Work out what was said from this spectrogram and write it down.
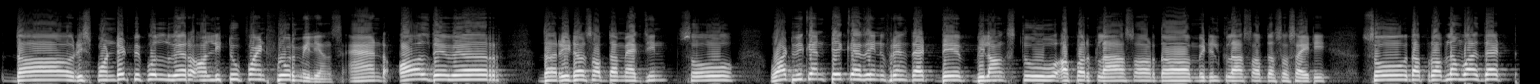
the responded people were only 2.4 millions and all they were the readers of the magazine. So what we can take as an inference that they belongs to upper class or the middle class of the society. So the problem was that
